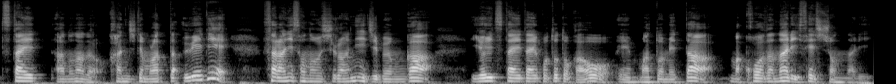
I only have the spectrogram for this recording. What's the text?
伝え、あの、なんだろう、感じてもらった上で、さらにその後ろに自分がより伝えたいこととかを、えーまとめた、まあ、講座なりセッションなり、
